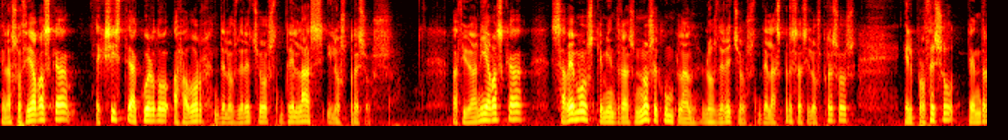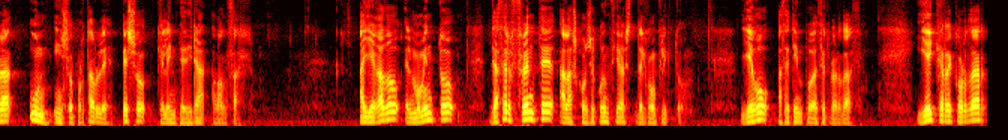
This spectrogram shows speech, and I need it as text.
En la sociedad vasca existe acuerdo a favor de los derechos de las y los presos. La ciudadanía vasca sabemos que mientras no se cumplan los derechos de las presas y los presos, el proceso tendrá un insoportable peso que le impedirá avanzar. Ha llegado el momento de hacer frente a las consecuencias del conflicto. Llegó hace tiempo a decir verdad. Y hay que recordar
